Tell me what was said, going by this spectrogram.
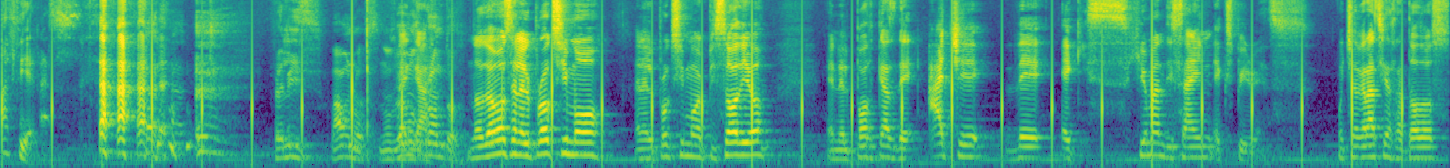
a ciegas. Feliz, vámonos. Nos vemos Venga, pronto. Nos vemos en el próximo, en el próximo episodio, en el podcast de HDX, Human Design Experience. Muchas gracias a todos.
